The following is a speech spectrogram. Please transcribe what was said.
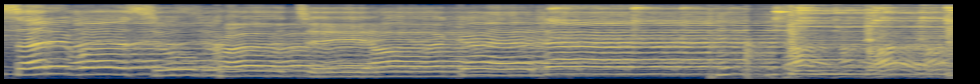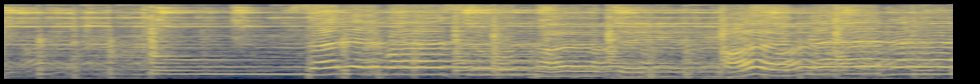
सर्व सुखाचे आगर सर्व सुखाचे आगर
